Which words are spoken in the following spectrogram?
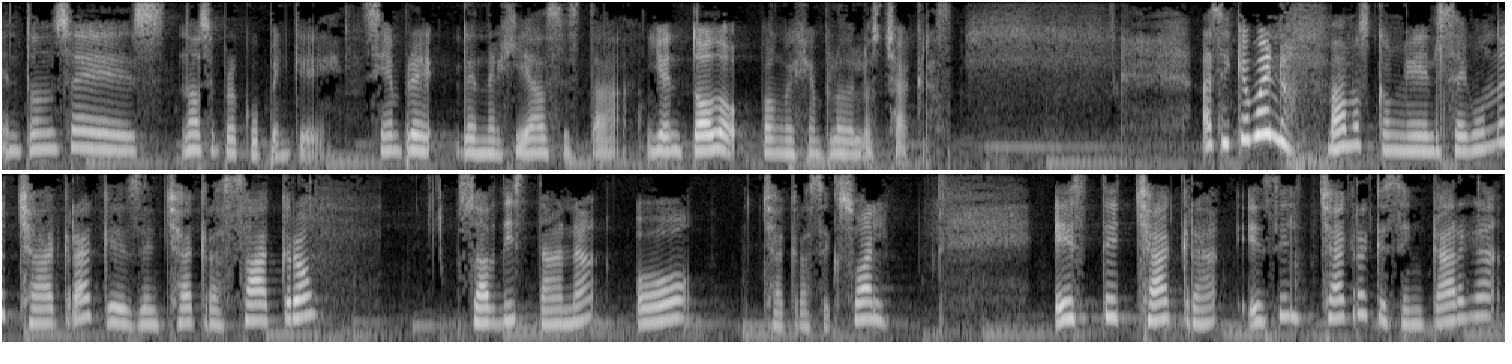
Entonces, no se preocupen que siempre la energía se está... Yo en todo pongo ejemplo de los chakras. Así que bueno, vamos con el segundo chakra, que es el chakra sacro, Sabdistana o chakra sexual. Este chakra es el chakra que se encarga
